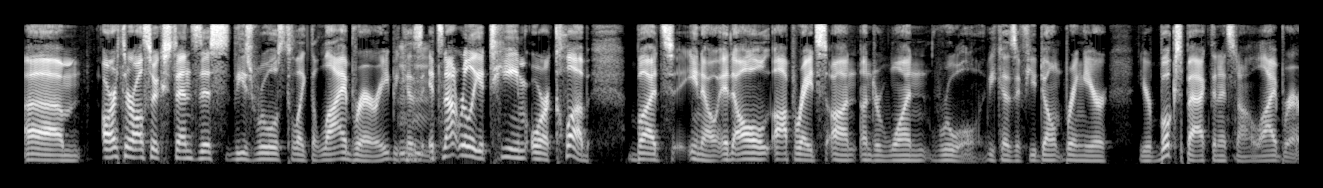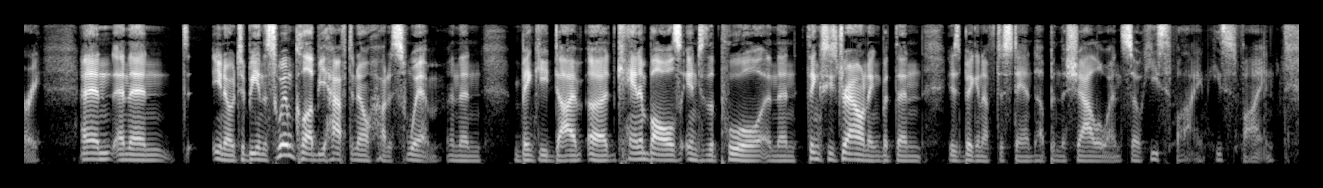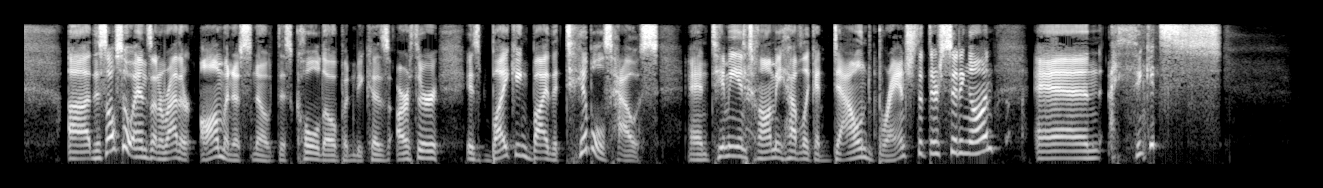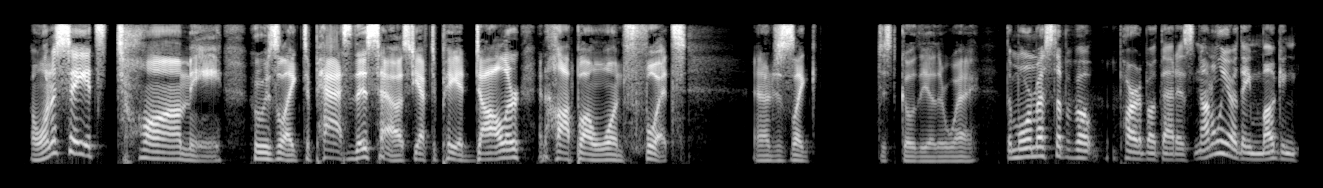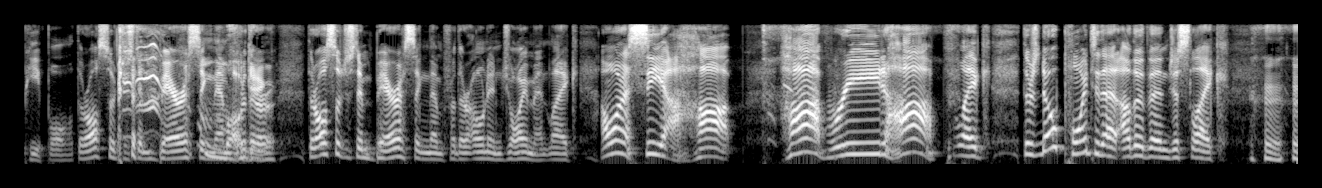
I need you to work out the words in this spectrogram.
Um, Arthur also extends this these rules to like the library because Mm-hmm. it's not really a team or a club, but you know it all operates on under one rule. Because if you don't bring your your books back, then it's not a library. And and then you know to be in the swim club, you have to know how to swim. And then Binky dive uh, cannonballs into the pool and then thinks he's drowning, but then is big enough to stand up in the shallow end, so he's fine. He's fine. Uh, this also ends on a rather ominous note, this cold open, because Arthur is biking by the Tibbles house, and Timmy and Tommy have like a downed branch that they're sitting on. And I think it's. I want to say it's Tommy who's like, to pass this house, you have to pay a dollar and hop on one foot. And I'm just like, just go the other way. The more messed up about part about that is not only are they mugging people, they're also just embarrassing them for their. They're also just embarrassing them for their own enjoyment. Like I want to see a hop, hop, read, hop. Like there's no point to that other than just like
